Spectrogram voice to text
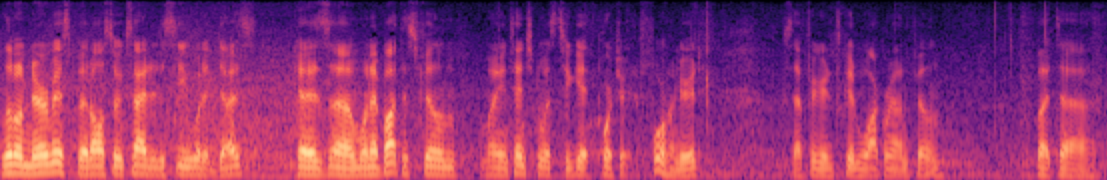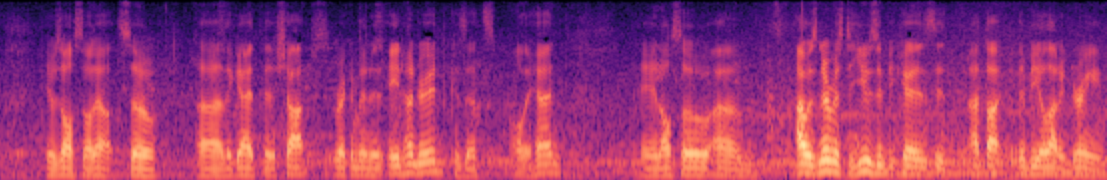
a little nervous but also excited to see what it does. Because um, when I bought this film, my intention was to get Portra 400 because I figured it's good walk around film. But uh, it was all sold out. So uh, the guy at the shops recommended 800 because that's all they had. And also, um, I was nervous to use it because it, I thought there'd be a lot of grain.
